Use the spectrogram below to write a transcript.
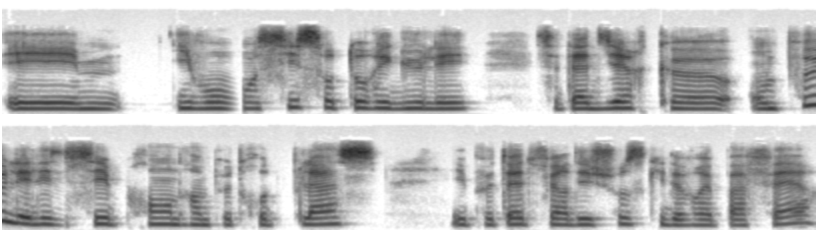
et mmh, ils vont aussi s'autoréguler. C'est-à-dire qu'on peut les laisser prendre un peu trop de place et peut-être faire des choses qu'ils ne devraient pas faire,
